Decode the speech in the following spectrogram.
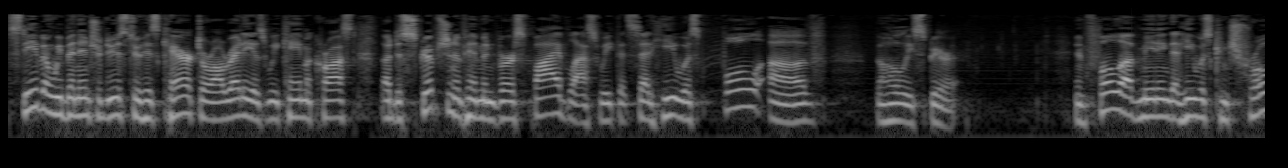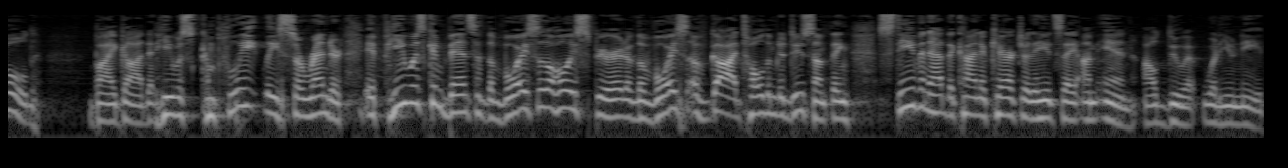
Stephen, we've been introduced to his character already as we came across a description of him in verse 5 last week that said he was full of the Holy Spirit. And full of meaning that he was controlled by God, that he was completely surrendered. If he was convinced that the voice of the Holy Spirit, of the voice of God told him to do something, Stephen had the kind of character that he'd say, I'm in, I'll do it, what do you need?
